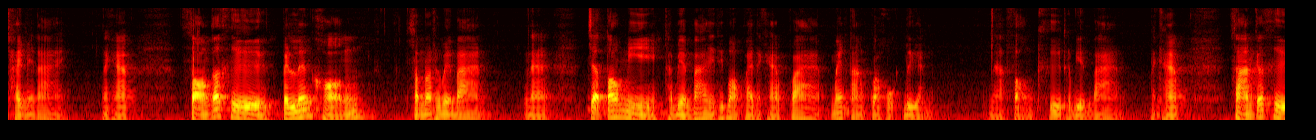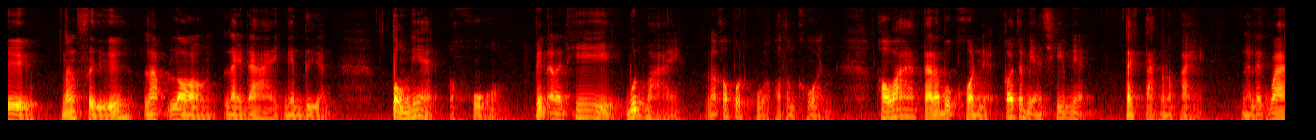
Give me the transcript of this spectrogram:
ใช้ไม่ได้นะครับสองก็คือเป็นเรื่องของสำเนาทะเบียนบ้านนะจะต้องมีทะเบียนบ้านอย่างที่บอกไปนะครับว่าไม่ต่ำกว่า 6 เดือนนะสองคือทะเบียนบ้านนะครับสามก็คือหนังสือรับรองรายได้เงินเดือน ตรงเนี้ยโอ้โหเป็นอะไรที่วุ่นวายแล้วก็ปวดหัวพอสมควร เพราะว่าแต่ละบุคคลเนี่ยก็จะมีอาชีพเนี่ยแตกต่างกันออกไปนะเรียกว่า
